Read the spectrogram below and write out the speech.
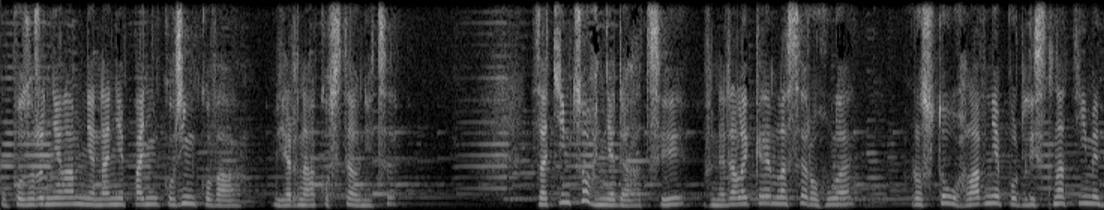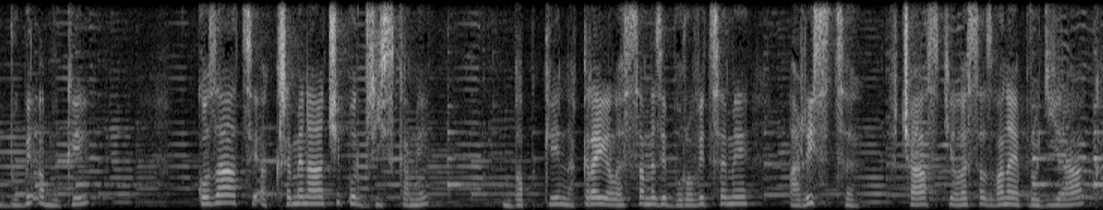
Upozornila mě na ně paní Kořínková, věrná kostelnice. Zatímco hnědáci v nedalekém lese Rohule rostou hlavně pod listnatými duby a buky, kozáci a křemenáči pod břízkami, babky na kraji lesa mezi borovicemi a rysce v části lesa zvané Prodírák,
